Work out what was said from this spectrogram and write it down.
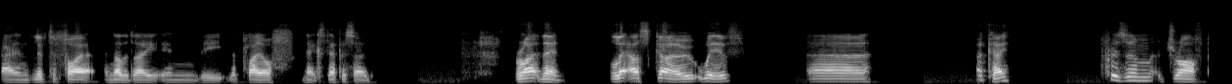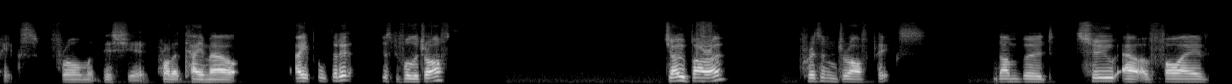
and live to fight another day in the, the playoff next episode. Right then, let us go with uh, okay, Prism draft picks from this year. Product came out April, did it? Just before the draft. Joe Burrow, Prism draft picks, numbered two out of five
